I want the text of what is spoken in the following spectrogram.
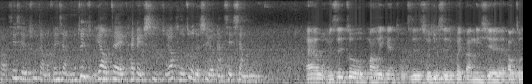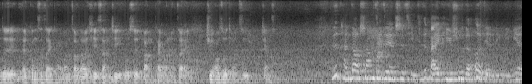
好，谢谢处长的分享。你们最主要在台北市主要合作的是有哪些项目？呃，我们是做贸易跟投资，所以就是会帮一些澳洲的呃公司在台湾找到一些商机，或是帮台湾人在去澳洲投资这样子。其实谈到商机这件事情，其实白皮书的二点零里面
